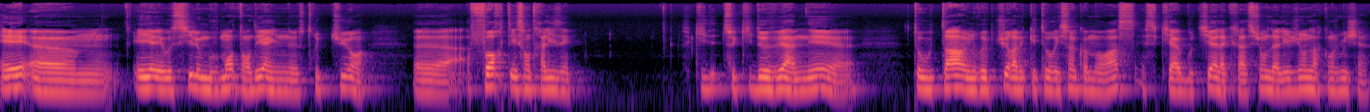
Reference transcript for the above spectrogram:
Et, et aussi le mouvement tendait à une structure forte et centralisée ce qui, devait amener euh, tôt ou tard une rupture avec les théoriciens comme et ce qui a abouti à la création de la Légion de l'Archange Michel.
